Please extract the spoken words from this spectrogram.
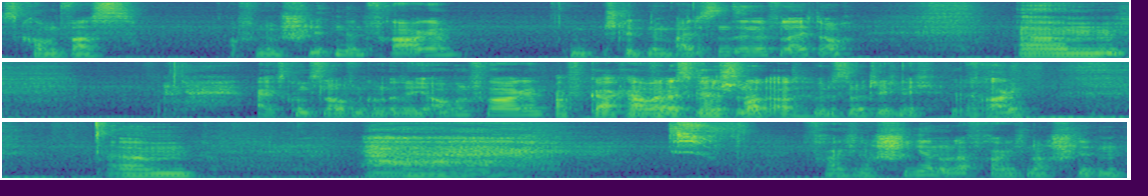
Es kommt was auf einem Schlitten in Frage. Im Schlitten im weitesten Sinne vielleicht auch. Ähm, Eiskunstlaufen kommt natürlich auch in Frage. Auf gar keinen Aber Fall. das Das ist keine würdest du, Sportart. würdest du natürlich nicht Ja. fragen. Ähm, frage ich nach Skiern oder frage ich nach Schlitten?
